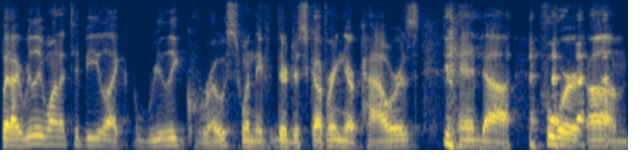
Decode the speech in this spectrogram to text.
But I really wanted to be like really gross when they they're discovering their powers. And uh, for um,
